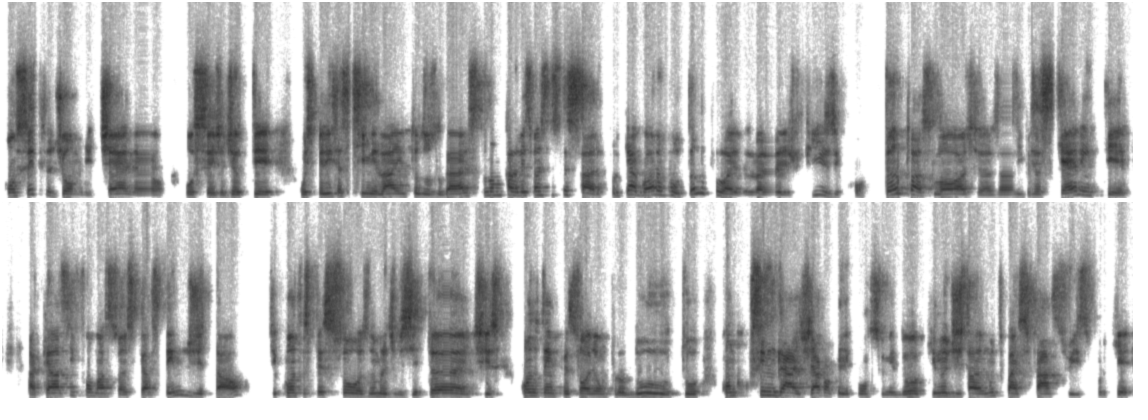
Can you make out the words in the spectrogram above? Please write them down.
conceito de omnichannel, ou seja, de eu ter uma experiência similar em todos os lugares, se torna cada vez mais necessário. Porque agora, voltando para o varejo físico, tanto as lojas, as empresas querem ter aquelas informações que elas têm no digital, de quantas pessoas, número de visitantes, quanto tempo o pessoal olha um produto, como se engajar com aquele consumidor, que no digital é muito mais fácil isso, porque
